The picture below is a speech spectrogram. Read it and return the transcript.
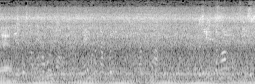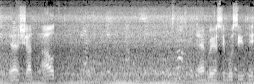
Ayan. Ayan, shout out. Ayan po yung Cebu City.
